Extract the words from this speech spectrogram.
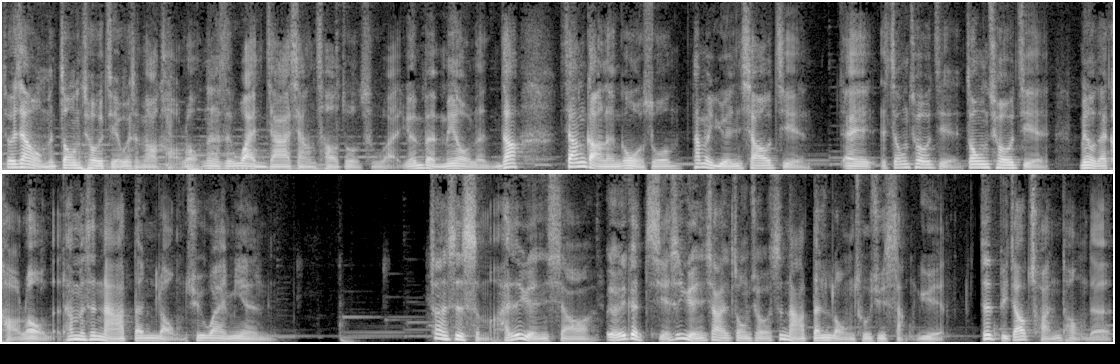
就像我们中秋节为什么要烤肉？那个是万家香操作出来，原本没有人。你知道香港人跟我说，他们元宵节，哎，中秋节，中秋节。没有在烤肉的，他们是拿灯笼去外面，算是什么？还是元宵啊？有一个节是元宵还是中秋？是拿灯笼出去赏月，这比较传统的，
